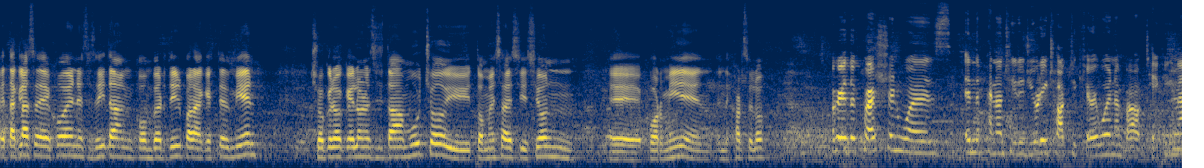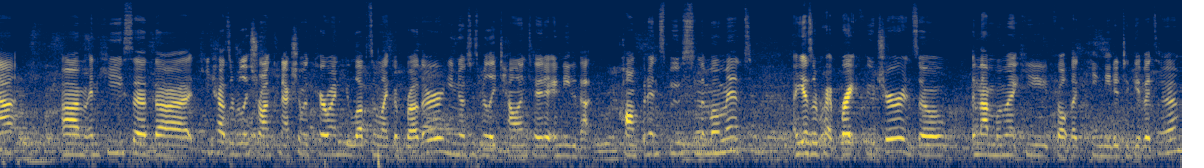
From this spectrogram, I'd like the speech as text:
esta clase de jóvenes necesitan convertir para que estén bien. Yo creo que él lo necesitaba mucho y tomé esa decisión por mí en dejárselo. Okay, the question was in the penalty, did you already talk to Kerwin about taking that? Um, and he said that he has a really strong connection with Kerwin. He loves him like a brother. He knows he's really talented and needed that confidence boost in the moment. And he has a bright bright future, and so in that moment, he felt like he needed to give it to him.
